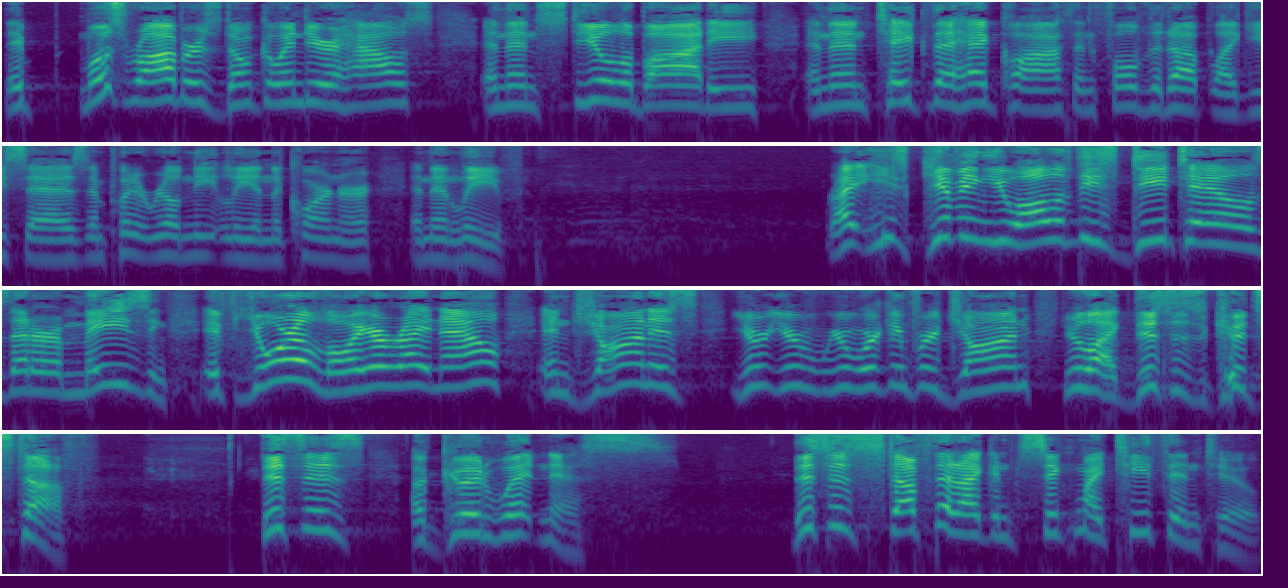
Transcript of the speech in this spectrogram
They, most robbers don't go into your house and then steal a body and then take the headcloth and fold it up, like he says, and put it real neatly in the corner and then leave. Right? He's giving you all of these details that are amazing. If you're a lawyer right now and John is, you're, you're, you're working for John, you're like, this is good stuff. This is a good witness. This is stuff that I can sink my teeth into.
